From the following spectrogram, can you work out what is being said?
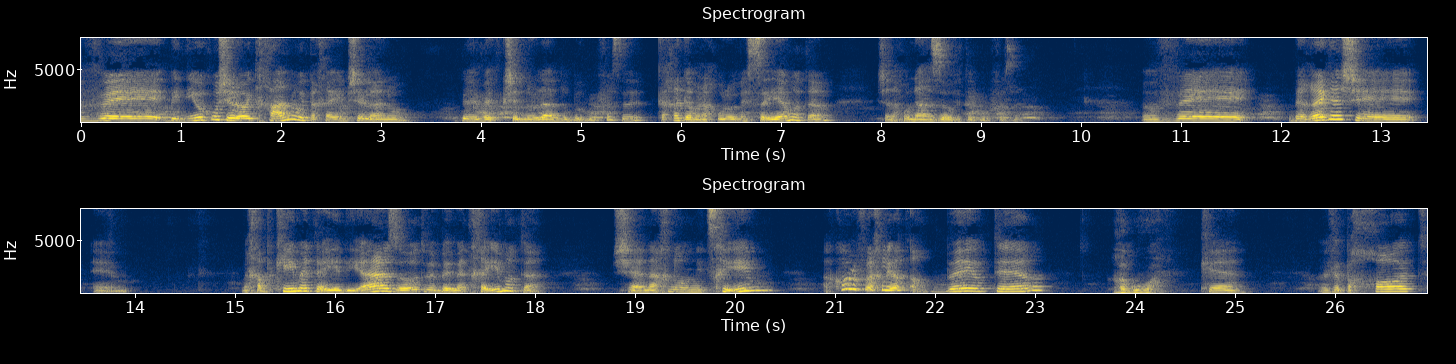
ובדיוק כמו שלא התחלנו את החיים שלנו באמת כשנולדנו בגוף הזה, ככה גם אנחנו לא נסיים אותם, שאנחנו נעזוב את הגוף הזה. וברגע שמחבקים את הידיעה הזאת ובאמת חיים אותה, שאנחנו נצחיים, הכל הופך להיות הרבה יותר... רגוע. כן, ופחות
